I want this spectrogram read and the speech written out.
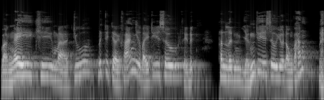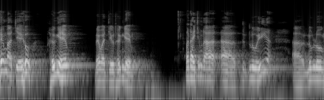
Và ngay khi mà Chúa Đức Chúa Trời phán như vậy Chúa Giêsu thì Đức Thanh Linh dẫn Chúa Giêsu vô đồng vắng để mà chịu thử nghiệm, để mà chịu thử nghiệm. Ở đây chúng ta à, lưu ý à, luôn luôn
